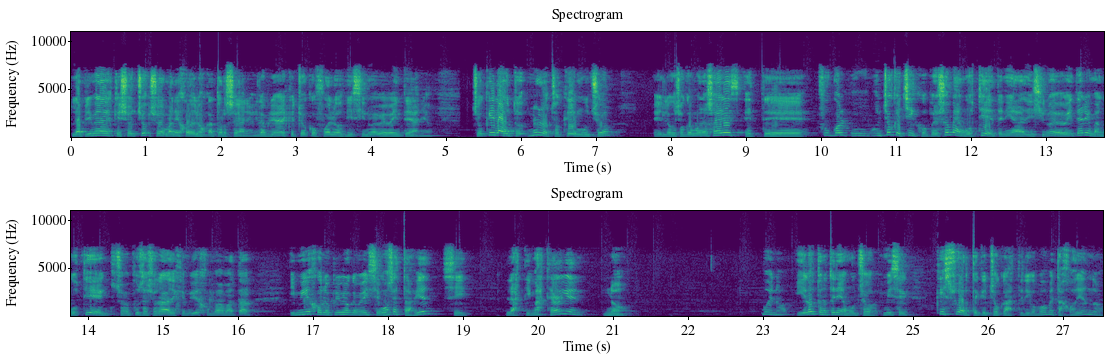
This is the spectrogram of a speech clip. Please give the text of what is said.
La primera vez que yo yo me manejo de los 14 años y la primera vez que choco fue a los 19, 20 años. Choqué el auto, no lo choqué mucho, eh, lo que choqué en Buenos Aires este, fue un, un, choque chico, pero yo me angustié, tenía 19, 20 años y me angustié, incluso me puse a llorar, dije mi viejo me va a matar. Y mi hijo lo primero que me dice, ¿vos estás bien? Sí. ¿Lastimaste a alguien? No. Bueno, y el auto no tenía mucho. me dice, qué suerte que chocaste. Digo, ¿vos me estás jodiendo?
